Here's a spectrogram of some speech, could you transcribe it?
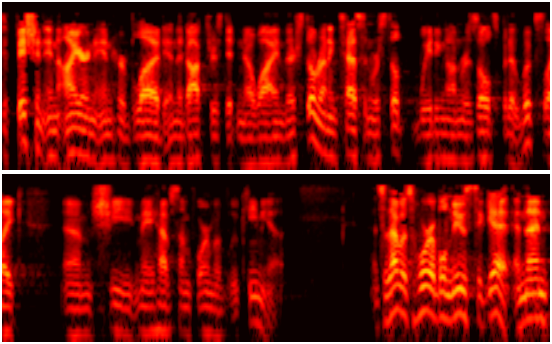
deficient in iron in her blood, and the doctors didn't know why. And they're still running tests, and we're still waiting on results. But it looks like um, she may have some form of leukemia. And so that was horrible news to get. And then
